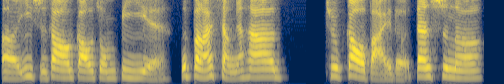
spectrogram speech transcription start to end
呃，一直到高中毕业，我本来想跟他就告白的，但是呢，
